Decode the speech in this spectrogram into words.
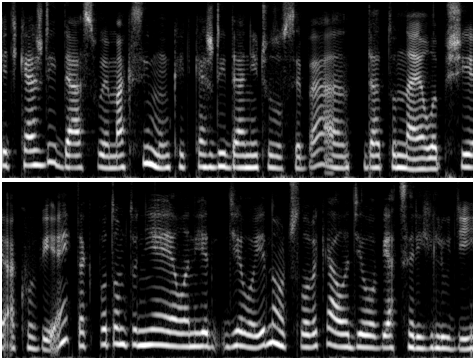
keď každý dá svoje maximum, keď každý dá niečo zo seba a dá to najlepšie, ako vie, tak potom to nie je len jed, dielo jednoho človeka, ale dielo viacerých ľudí.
